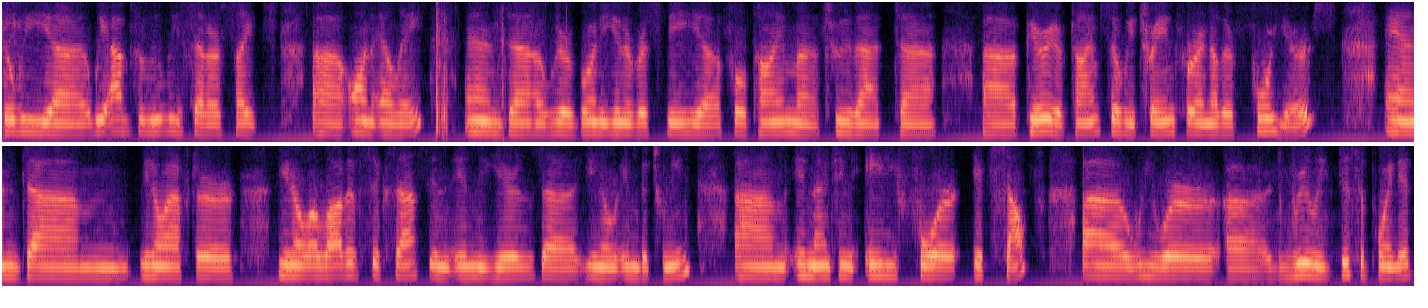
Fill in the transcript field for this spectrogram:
So we uh, we absolutely set our sights uh, on LA, and uh, we were going to university uh, full time uh, through that uh, uh, period of time. So we trained for another four years, and um, you know after you know a lot of success in in the years uh, you know in between um, in 1984 itself uh, we were uh, really disappointed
